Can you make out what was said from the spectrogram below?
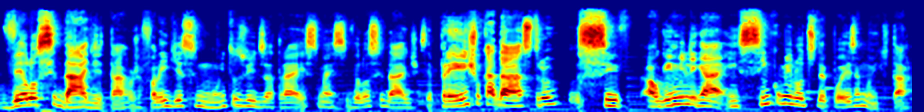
velocidade, tá? Eu já falei disso em muitos vídeos atrás, mas velocidade. Você preenche o cadastro, se alguém me ligar em 5 minutos depois é muito, tá?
